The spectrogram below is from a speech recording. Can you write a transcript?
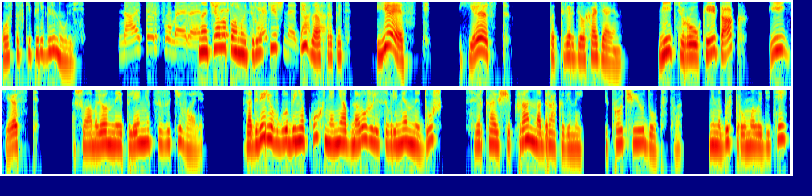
Остовки переглянулись. Сначала помыть руки и завтракать. «Есть! Есть!» — подтвердил хозяин. «Мить руки так и есть!» Ошеломленные пленницы закивали. За дверью в глубине кухни они обнаружили современный душ, сверкающий кран над раковиной и прочие удобства. Нина быстро умыла детей,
